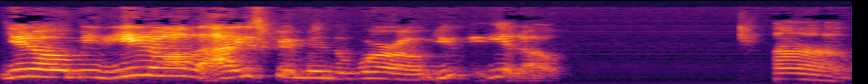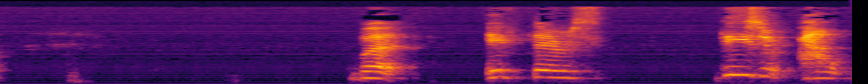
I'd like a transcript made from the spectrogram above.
You know, I mean, eat all the ice cream in the world. You, you know. Um, but if there's, these are out,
